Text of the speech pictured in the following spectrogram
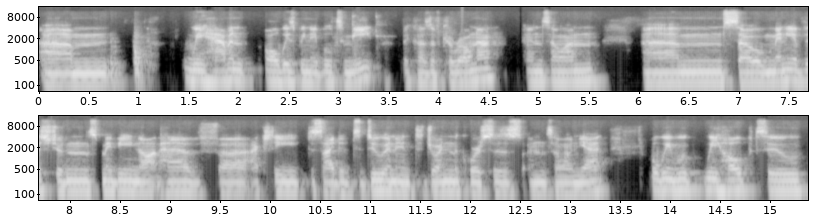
Um, we haven't always been able to meet because of Corona and so on. Um, so many of the students maybe not have uh, actually decided to do any to join the courses and so on yet. But we we hope to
